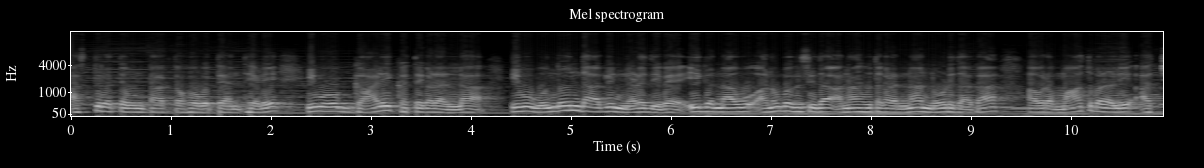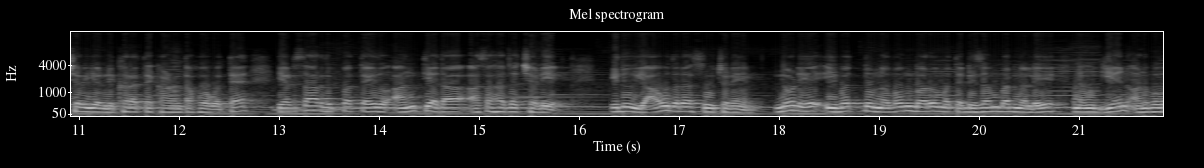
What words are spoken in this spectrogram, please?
ಅಸ್ಥಿರತೆ ಉಂಟಾಗ್ತಾ ಹೋಗುತ್ತೆ ಅಂತ ಹೇಳಿ ಇವು ಗಾಳಿ ಕಥೆಗಳಲ್ಲ ಇವು ಒಂದೊಂದಾಗಿ ನಡೆದಿವೆ. ಈಗ ನಾವು ಅನುಭವಿಸಿದ ಅನಾಹುತಗಳನ್ನು ನೋಡಿದಾಗ ಅವರ ಮಾತುಗಳಲ್ಲಿ ಅಚ್ಚರಿಯ ನಿಖರತೆ ಕಾಣ್ತಾ ಹೋಗುತ್ತೆ. ಎರಡ್ ಸಾವಿರದ ಇಪ್ಪತ್ತೈದು ಅಂತ್ಯದ ಅಸಹಜ ಚಳಿ. ಇದು ಯಾವುದರ ಸೂಚನೆ? ನೋಡಿ, ಇವತ್ತು ನವೆಂಬರು ಮತ್ತೆ ಡಿಸೆಂಬರ್ನಲ್ಲಿ ಏನ್ ಅನುಭವ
